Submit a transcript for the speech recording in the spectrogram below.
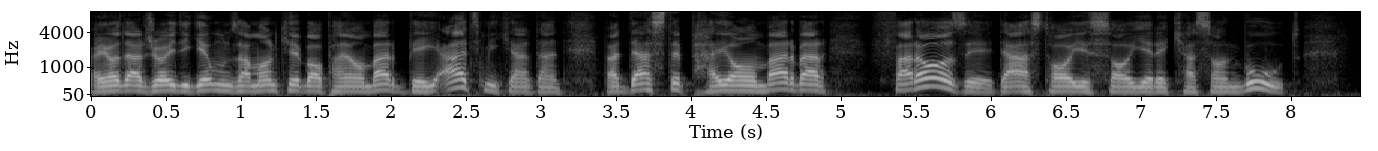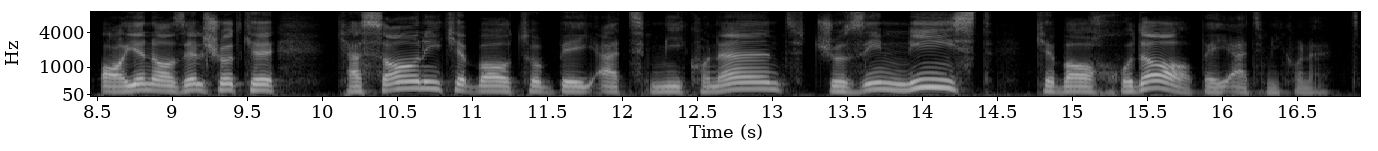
و یا در جای دیگه اون زمان که با پیامبر بیعت می‌کردند و دست پیامبر بر فراز دستهای سایر کسان بود آیه نازل شد که کسانی که با تو بیعت می‌کنند جزی نیست که با خدا بیعت می‌کنند.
